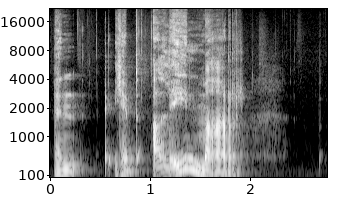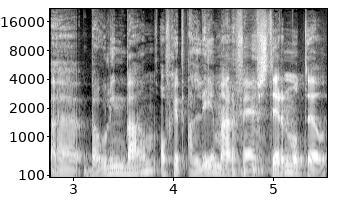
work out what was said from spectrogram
en je hebt alleen maar uh, bowlingbaan of je hebt alleen maar vijf sterren hotel.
